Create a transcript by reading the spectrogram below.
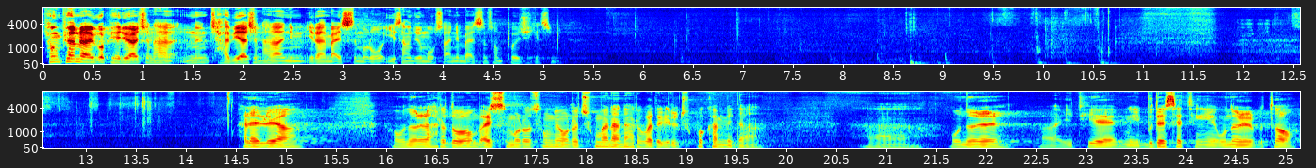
형편을 알고 배려하시는 자비하신 하나님이라는 말씀으로 이상준 목사님 말씀 선포해 주시겠습니다. 할렐루야. 오늘 하루도 말씀으로 성령으로 충만한 하루가 되기를 축복합니다. 아, 오늘 아, 이 뒤에 이 무대 세팅이 오늘부터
